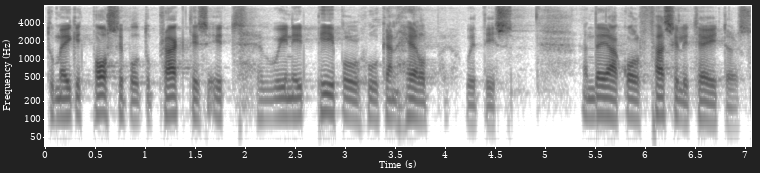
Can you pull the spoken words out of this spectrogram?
to make it possible to practice it, we need people who can help with this, and they are called facilitators.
